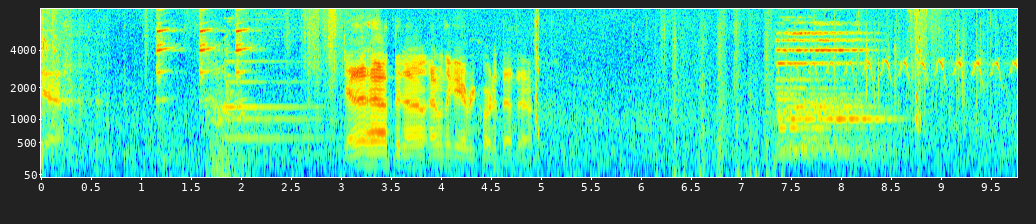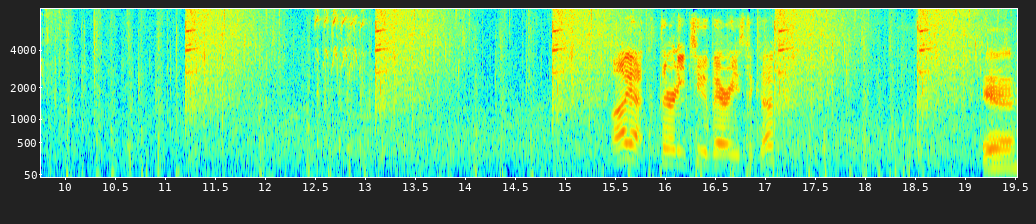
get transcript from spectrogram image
Yeah. Yeah, that happened. I don't, I don't think I recorded that though. Well, I got 32 berries to cook. Yeah.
